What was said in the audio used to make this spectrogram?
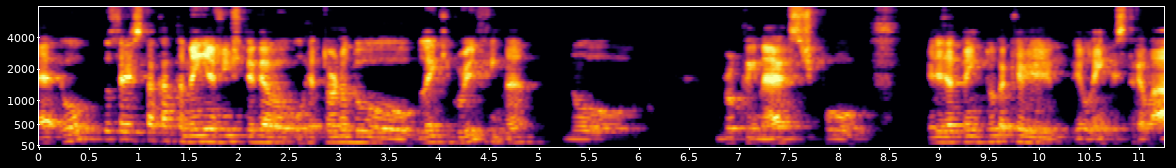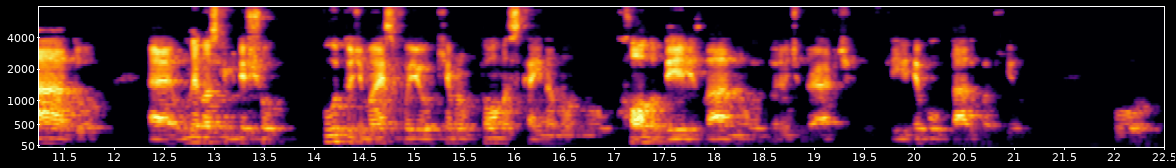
É, eu gostaria de destacar também, a gente teve a, o retorno do Blake Griffin, né, no Brooklyn Nets, tipo, ele já tem todo aquele elenco estrelado, é, um negócio que me deixou puto demais foi o Cameron Thomas caindo no, no colo deles lá no, durante o draft, eu fiquei revoltado com aquilo. Pô,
